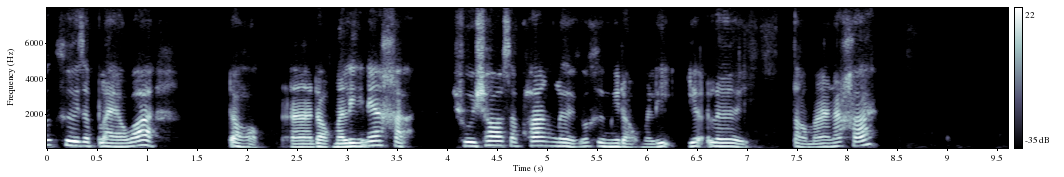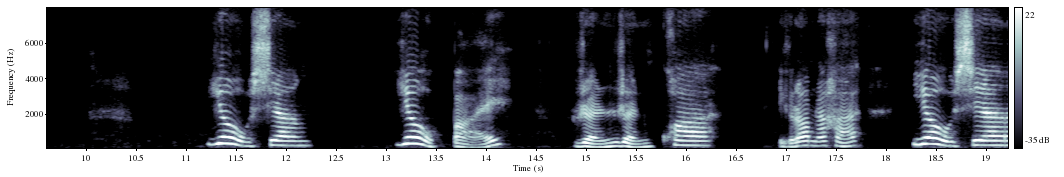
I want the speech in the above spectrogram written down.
ก็คือจะแปลว่า ดอกอดอกมะลิเนี่ยค่ะ ชูช่อสะพรั่งเลยก็คือมีดอกมะลิเยอะเลย ต่อมานะคะโย่เซียงโย่ไปเหรินเหรินควาอีกรอบนะคะโย่เซียง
